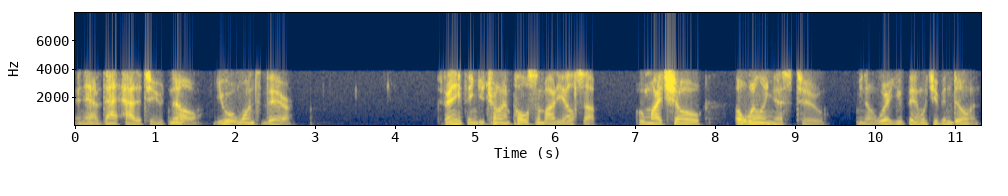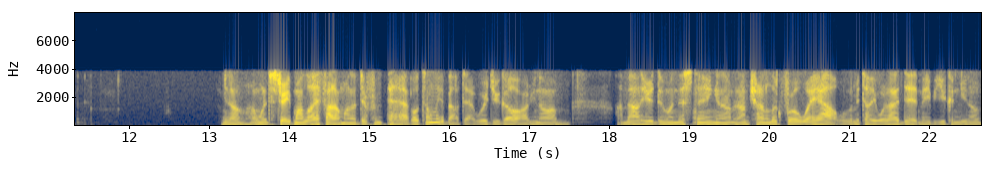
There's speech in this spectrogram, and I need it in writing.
and have that attitude. No, you were once there. If anything, you try and pull somebody else up who might show a willingness to, you know, where you've been, what you've been doing. You know, I went straight my life out. I'm on a different path. Well, tell me about that. Where'd you go? You know, I'm I'm out here doing this thing, and I'm I'm trying to look for a way out. Well, let me tell you what I did. Maybe you can, you know,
